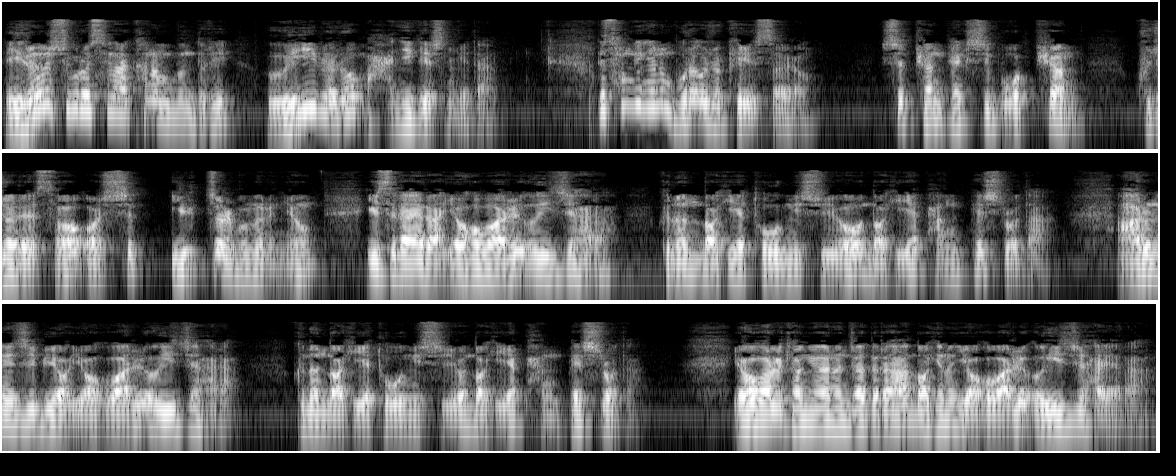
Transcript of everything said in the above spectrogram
이런 식으로 생각하는 분들이 의외로 많이 계십니다. 근데 성경에는 뭐라고 적혀 있어요? 10편 115편 9절에서 11절 보면은요. 이스라엘아 여호와를 의지하라. 그는 너희의 도움이시요 너희의 방패시로다. 아론의 집이여 여호와를 의지하라. 그는 너희의 도움이시요 너희의 방패시로다. 여호와를 경외하는 자들아 너희는 여호와를 의지하여라.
